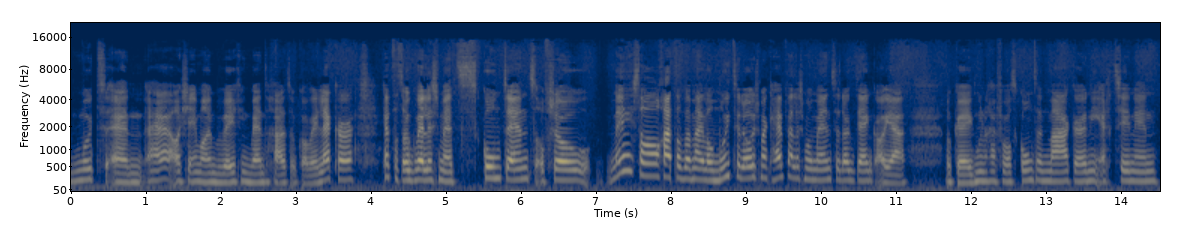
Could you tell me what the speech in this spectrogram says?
moet. En hè, als je eenmaal in beweging bent, dan gaat het ook alweer lekker. Ik heb dat ook wel eens met content of zo. Meestal gaat dat bij mij wel moeiteloos. Maar ik heb wel eens momenten dat ik denk: oh ja, oké, ik moet nog even wat content maken. Niet echt zin in.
